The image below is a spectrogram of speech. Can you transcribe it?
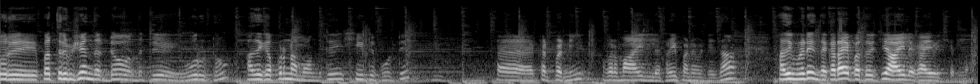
ஒரு பத்து நிமிஷம் இந்த டோ வந்துட்டு ஊறட்டும். அதுக்கப்புறம் நம்ம வந்துட்டு ஹீட்டு போட்டு கட் பண்ணி அப்புறமா ஆயிலில் ஃப்ரை பண்ண வேண்டியதுதான். அதுக்கு முன்னாடி இந்த கடாயை பற்ற வச்சு ஆயிலை காய வச்சிடலாம்.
